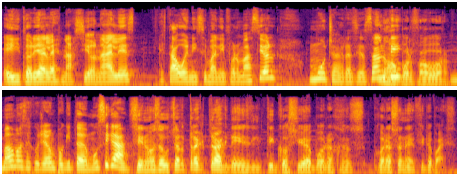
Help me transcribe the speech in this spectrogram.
editoriales nacionales. Está buenísima la información. Muchas gracias, Santi. No, por favor. Vamos a escuchar un poquito de música. Sí, nos vamos a escuchar Track Track del Tico Ciudad por Corazones de Fito Páez.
